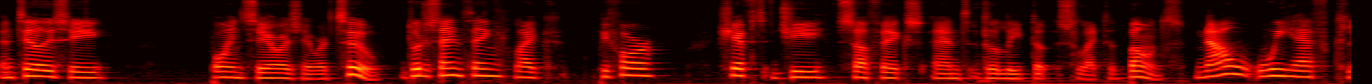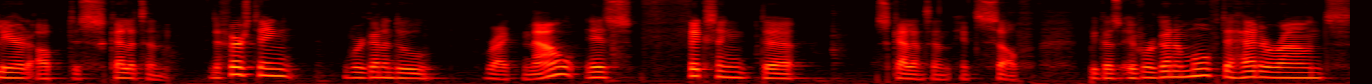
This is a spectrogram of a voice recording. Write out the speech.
until you see 0.002. Do the same thing like before, Shift G suffix and delete the selected bones. Now we have cleared up the skeleton. The first thing we're gonna do right now is fixing the skeleton itself. Because if we're gonna move the head around,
